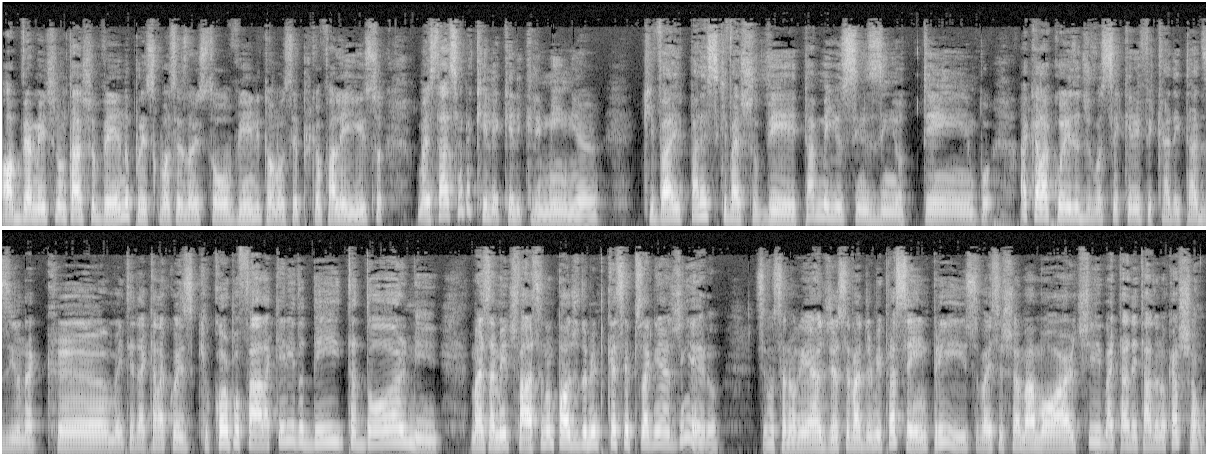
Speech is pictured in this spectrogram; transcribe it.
Obviamente não tá chovendo, por isso que vocês não estão ouvindo, então não sei porque eu falei isso. Mas tá, sabe aquele, aquele climinha que vai, parece que vai chover, tá meio cinzinho o tempo, aquela coisa de você querer ficar deitadinho na cama, entendeu? Aquela coisa que o corpo fala, querido, deita, dorme. Mas a mente fala, você não pode dormir porque você precisa ganhar dinheiro. Se você não ganhar dinheiro, você vai dormir para sempre, e isso vai se chamar morte e vai estar tá deitado no caixão.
